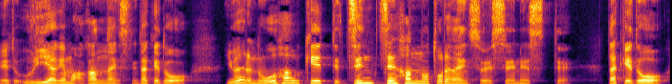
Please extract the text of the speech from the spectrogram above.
えっ、ー、と、売り上げも上がんないんですね。だけど、いわゆるノウハウ系って全然反応取れないんですよ、SNS って。だけど、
